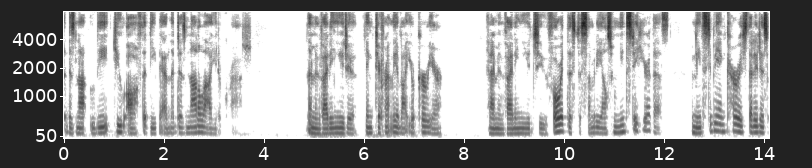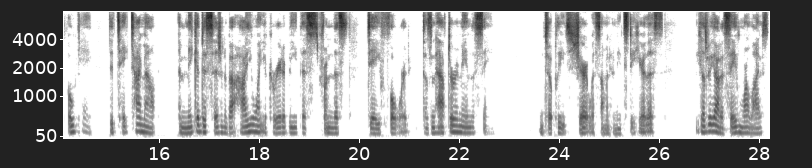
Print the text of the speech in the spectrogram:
that does not lead you off the deep end, that does not allow you to crash. I'm inviting you to think differently about your career. And I'm inviting you to forward this to somebody else who needs to hear this who needs to be encouraged that it is okay to take time out and make a decision about how you want your career to be this from this day forward. It doesn't have to remain the same. And so please share it with someone who needs to hear this because we got to save more lives.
